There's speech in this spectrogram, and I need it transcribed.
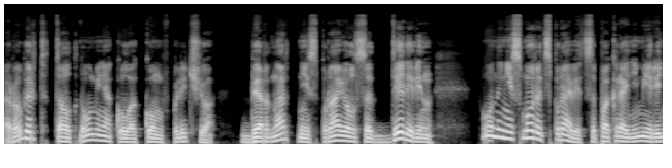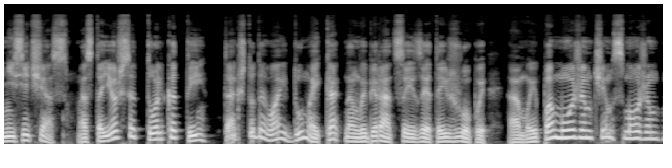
Роберт толкнул меня кулаком в плечо. Бернард не справился, Делерин... Он и не сможет справиться, по крайней мере, не сейчас. Остаешься только ты. Так что давай, думай, как нам выбираться из этой жопы, а мы поможем, чем сможем.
